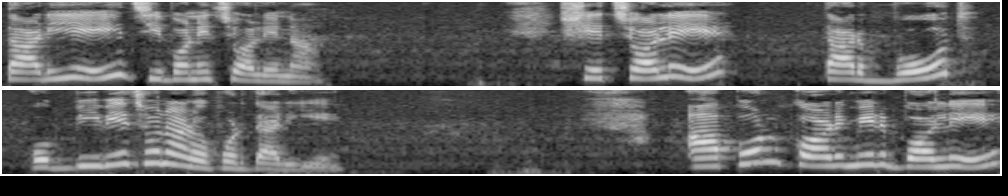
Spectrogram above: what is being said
দাঁড়িয়েই জীবনে চলে না। সে চলে তার বোধ ও বিবেচনার ওপর দাঁড়িয়ে। আপন কর্মের বলে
